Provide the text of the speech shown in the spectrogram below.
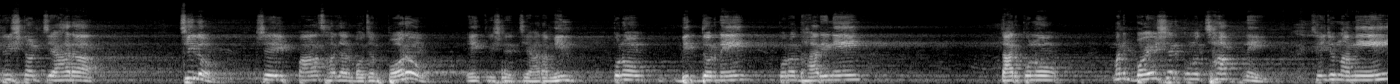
কৃষ্ণর চেহারা ছিল, সেই পাঁচ হাজার বছর পরেও এই কৃষ্ণের চেহারা মিল কোনো বিদ্যর নেই, কোনো ধারী নেই, তার কোনো মানে বয়সের কোনো ছাপ নেই। সেই জন্য আমি এই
